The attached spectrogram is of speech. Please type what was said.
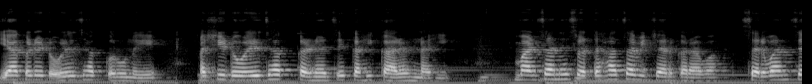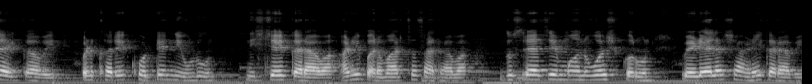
याकडे डोळेझाक करू नये. अशी डोळेझाक करण्याचे काही कारण नाही. माणसाने स्वतःचा विचार करावा सर्वांचे ऐकावे पण खरे खोटे निवडून निश्चय करावा आणि परमार्थ साधावा. दुसऱ्याचे मन वश करून वेड्याला शहाणे करावे.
